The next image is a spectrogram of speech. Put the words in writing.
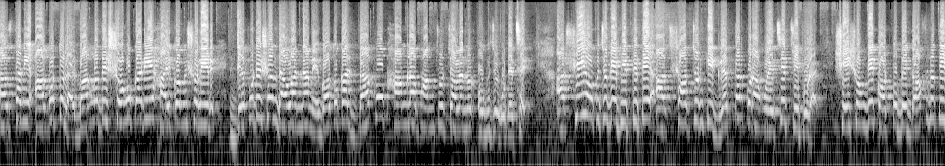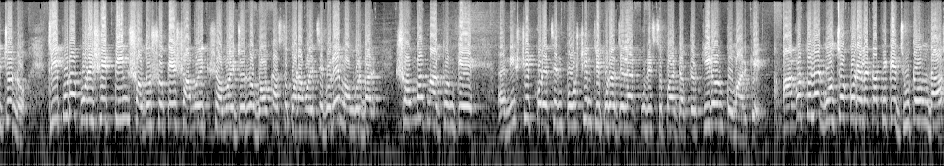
রাজধানী আগরতলায় বাংলাদেশ সহকারী হাই কমিশনের ডেপুটেশন দেওয়ার নামে গতকাল ব্যাপক হামলা, ভাঙচুর চালানোর অভিযোগ উঠেছে। আর সেই অভিযোগের ভিত্তিতে আজ সাতজনকে গ্রেপ্তার করা হয়েছে ত্রিপুরায়। সেই সঙ্গে কর্তব্যে গাফিলতির জন্য ত্রিপুরা পুলিশের তিন সদস্যকে সাময়িক সময়ের জন্য বরখাস্ত করা হয়েছে বলে মঙ্গলবার সংবাদ মাধ্যমকে নিশ্চিত করেছেন পশ্চিম ত্রিপুরা জেলার পুলিশ সুপার ডক্টর কিরণ কুমারকে। আগরতলা গোলচক্কর এলাকা থেকে ঝুটন দাস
